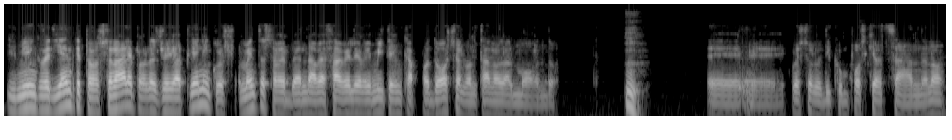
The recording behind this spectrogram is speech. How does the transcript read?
Il mio ingrediente personale per la gioia piena in questo momento sarebbe andare a fare le eremite in Cappadocia lontano dal mondo. Mm. Eh, questo lo dico un po' scherzando, no?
